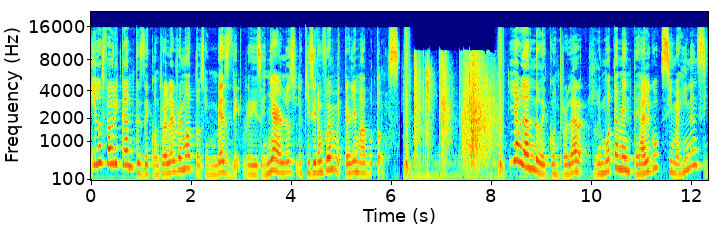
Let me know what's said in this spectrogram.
Y los fabricantes de controles remotos, en vez de rediseñarlos, lo que hicieron fue meterle más botones. Y hablando de controlar remotamente algo, ¿se imaginan si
